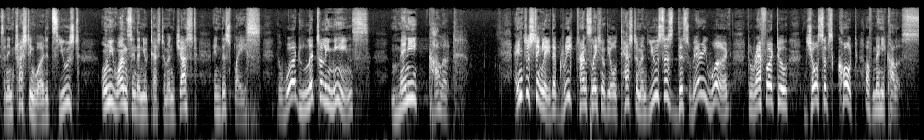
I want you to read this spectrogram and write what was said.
is an interesting word. It's used only once in the New Testament, just in this place. The word literally means many colored. Interestingly, the Greek translation of the Old Testament uses this very word to refer to Joseph's coat of many colors.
